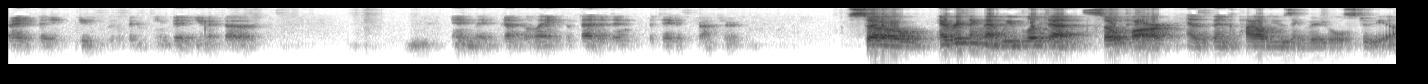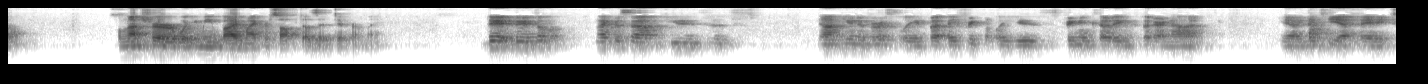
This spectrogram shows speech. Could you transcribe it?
right? They use the 16-bit Unicode, and they've got the length embedded in the data structure. So everything that we've looked at so far has been compiled using Visual Studio. So I'm not sure what you mean by Microsoft does it differently. There, there's a, Microsoft uses, not universally, but they frequently use string encodings that are not, you know, UTF-8.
